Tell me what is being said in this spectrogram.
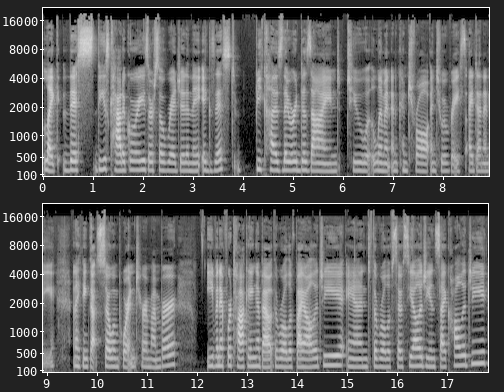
Like this these categories are so rigid and they exist because they were designed to limit and control and to erase identity. And I think that's so important to remember even if we're talking about the role of biology and the role of sociology and psychology,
